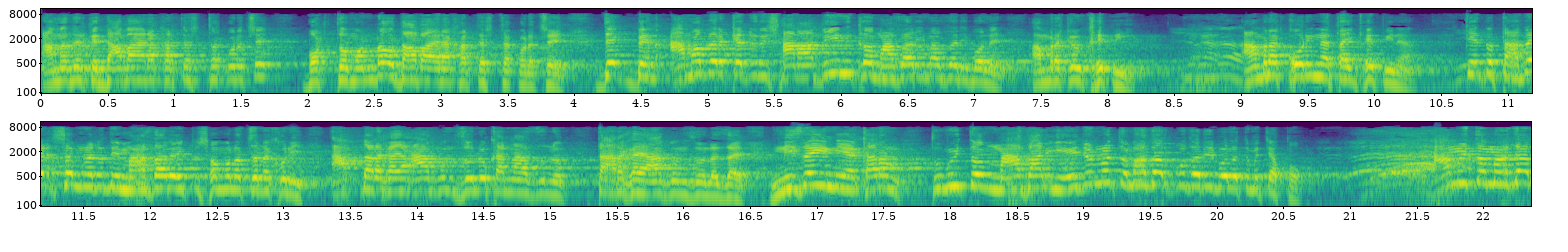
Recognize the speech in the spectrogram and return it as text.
আমাদেরকে দাবায় রাখার চেষ্টা করেছে, বর্তমানরাও দাবায় রাখার চেষ্টা করেছে। দেখবেন আমাদেরকে যদি সারাদিন কেউ মাঝারি মাঝারি বলে, আমরা কেউ খেপি। আমরা করি না, তাই খেপি না। কিন্তু তাদের সামনে যদি মাজারে একটু সমালোচনা করি, আপনার গায়ে আগুন জ্বলুক আর না জ্বলুক, তার গায়ে আগুন জ্বলে যায়। নিজেই নিয়ে, কারণ তুমি তো মাজারি, এই জন্য তো মাজার পূজারি বলে তুমি চাপো। আমি তো মাজার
